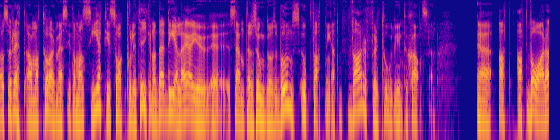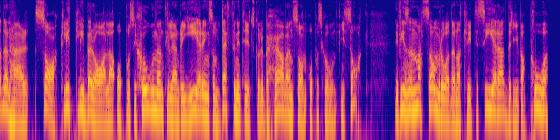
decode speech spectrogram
alltså rätt amatörmässigt om man ser till sakpolitiken och där delar jag ju eh, Centerns ungdomsbunds uppfattning att varför tog du inte chansen? Eh, att, att vara den här sakligt liberala oppositionen till en regering som definitivt skulle behöva en sån opposition i sak. Det finns en massa områden att kritisera, driva på,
